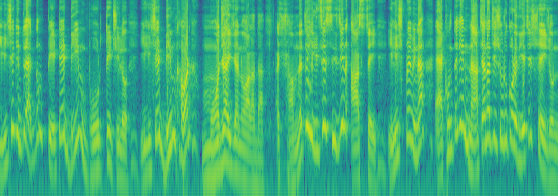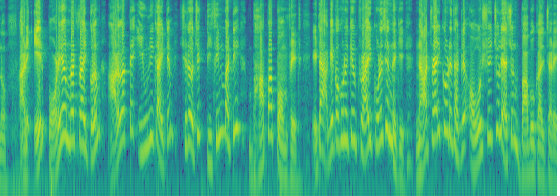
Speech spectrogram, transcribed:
ইলিশে কিন্তু একদম পেটে ডিম ভর্তি ছিল। ইলিশের ডিম খাওয়ার মজাই যেন আলাদা। আর সামনে তো ইলিশের সিজন আসছেই। ইলিশ প্রেমীরা এখন থেকে নাচানাচি শুরু করে দিয়েছে সেই জন্য। আর এরপরে আমরা ট্রাই করলাম আরও একটা ইউনিক আইটেম সেটা হচ্ছে টিফিন বাটি ভাপা পমফ্রেট এটা আগে কখনো কেউ ট্রাই করেছেন নাকি? না ট্রাই করে থাকলে অবশ্যই চলে আসুন বাবু কালচারে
